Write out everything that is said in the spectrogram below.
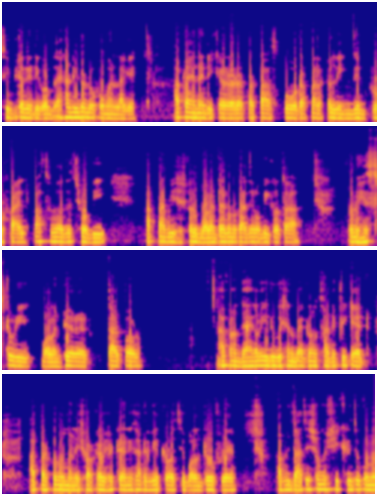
সিবিটা রেডি করবেন? এখানে বিভিন্ন ডকুমেন্ট লাগে। আপনার এনআইডি কার্ড আপনার পাসপোর্ট আপনার একটা লিঙ্কডিন প্রোফাইল পাসপোর্টের ছবি, আপনার বিশেষ করে ভলান্টিয়ার কোনো কাজের অভিজ্ঞতা। কোনো হিস্টোরি ভলান্টিয়ারের তারপর আপনার দেখা গেল এডুকেশন ব্যাকগ্রাউন্ড সার্টিফিকেট আপনার কোনো মানে সরকারি বিষয়ে ট্রেনিং সার্টিফিকেট রয়েছে ভলান্টিয়ার উপরে, আপনি জাতির সঙ্গে স্বীকৃত কোনো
